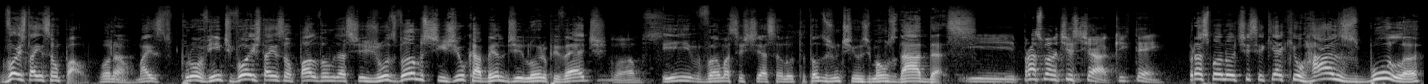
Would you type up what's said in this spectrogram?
Vou estar em São Paulo, vou Tá. não. Mas pro ouvinte, vou estar em São Paulo, vamos assistir juntos, vamos tingir o cabelo de loiro pivete Vamos. e vamos assistir essa luta todos juntinhos, de mãos dadas. E próxima notícia, Thiago, o que, que tem? Próxima notícia aqui é que o Rasbula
